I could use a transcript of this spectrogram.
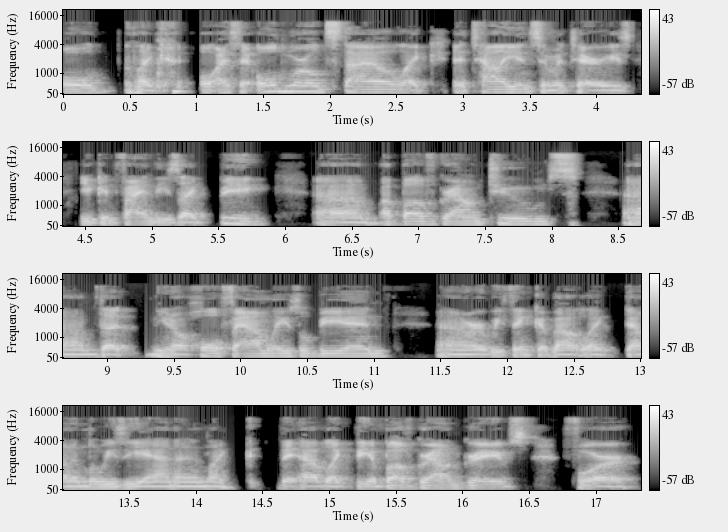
old, like I say, old world style, like Italian cemeteries, you can find these like big um, above ground tombs um, that you know whole families will be in. Uh, or we think about like down in Louisiana and like they have like the above ground graves for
